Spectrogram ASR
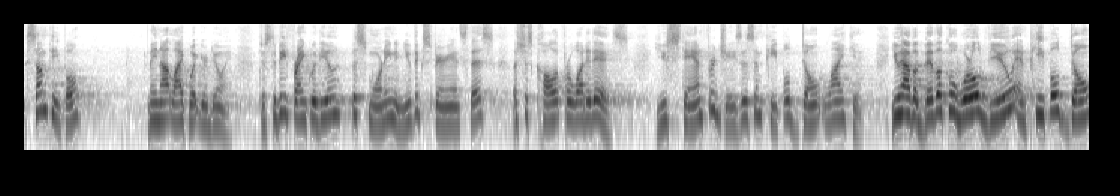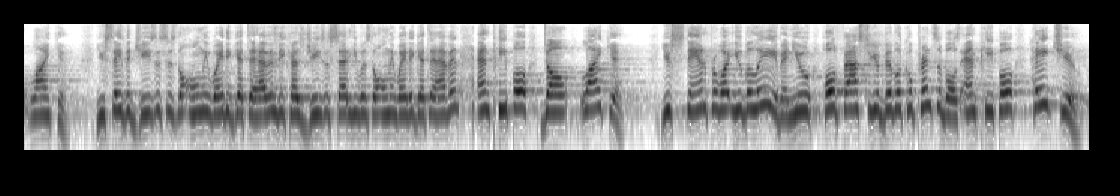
Some people may not like what you're doing. Just to be frank with you this morning, and you've experienced this, let's just call it for what it is. You stand for Jesus, and people don't like it. You have a biblical worldview, and people don't like it. You say that Jesus is the only way to get to heaven because Jesus said he was the only way to get to heaven, and people don't like it. You stand for what you believe and you hold fast to your biblical principles, and people hate you.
